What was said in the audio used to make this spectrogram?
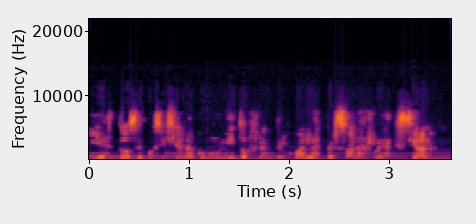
Y esto se posiciona como un hito frente al cual las personas reaccionan.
